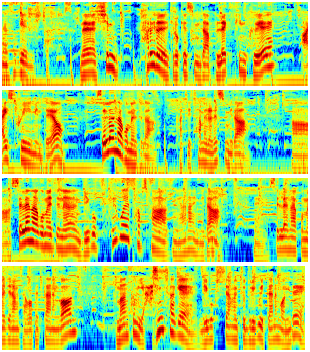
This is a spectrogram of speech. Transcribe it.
네, 소개해 주시죠. 네, 18위를 기록했습니다. 블랙핑크의 아이스크림인데요. 셀레나 고메즈가 같이 참여를 했습니다. 아, 셀레나 고메즈는 미국 최고의 팝스타 중의 하나입니다. 네, 셀레나 고메즈랑 작업했다는 건 그만큼 야심차게 미국 시장을 두드리고 있다는 건데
